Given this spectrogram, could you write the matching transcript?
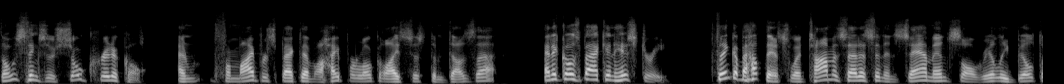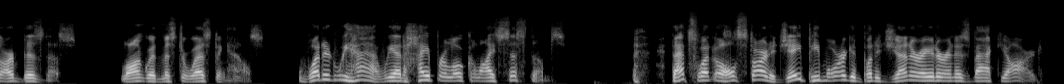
Those things are so critical. And from my perspective, a hyper localized system does that. And it goes back in history. Think about this when Thomas Edison and Sam Insull really built our business, along with Mr. Westinghouse, what did we have? We had hyper localized systems. That's what all started. JP Morgan put a generator in his backyard.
